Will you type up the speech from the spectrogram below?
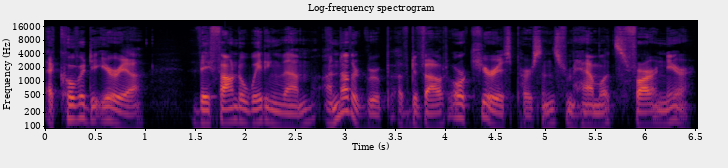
At Cova de Iria, they found awaiting them another group of devout or curious persons from hamlets far and near.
